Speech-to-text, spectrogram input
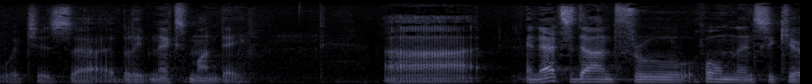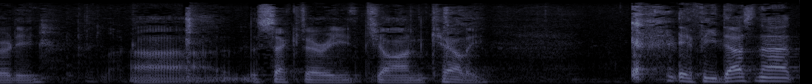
which is, uh, I believe, next Monday. Uh, and that's done through Homeland Security, uh, the Secretary John Kelly. If he does not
